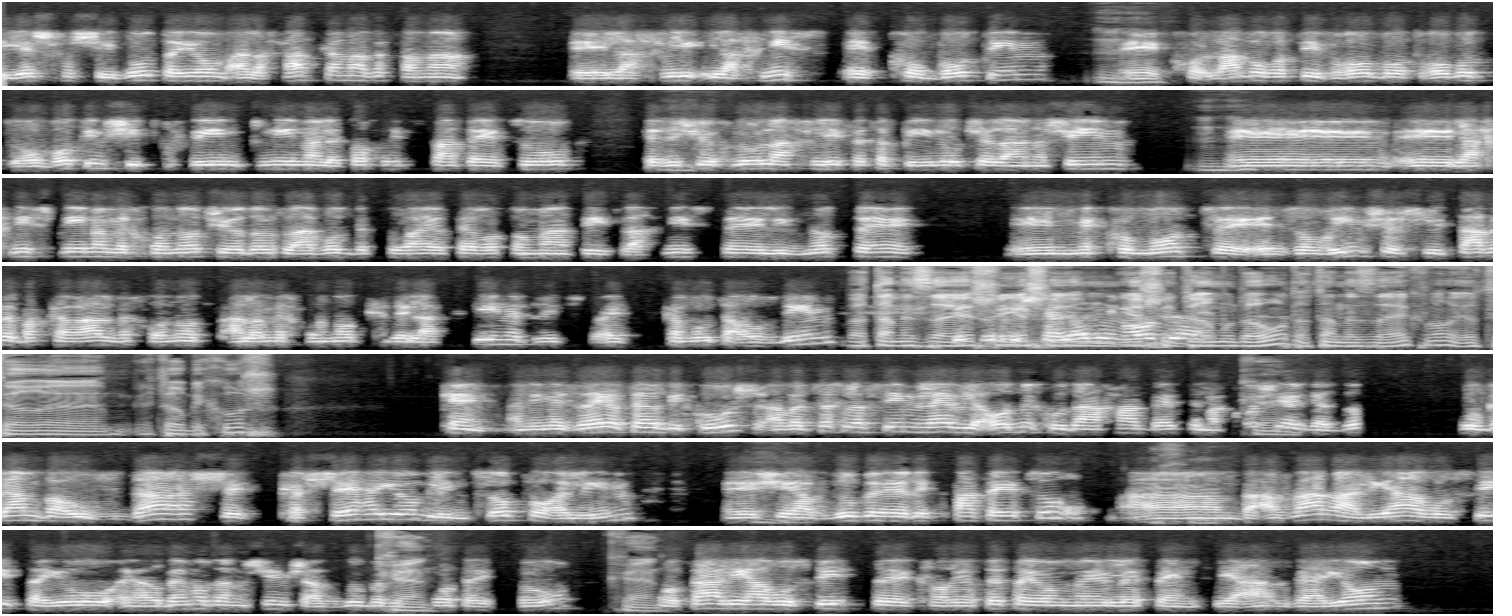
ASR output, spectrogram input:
יש חשיבות היום על אחת כמה וכמה להכניס קובוטים, קולבורטיב רובוט, רובוט, רובוטים שיתופיים פנימה לתוך רצפת הייצור, כדי שיוכלו להחליף את הפעילות של האנשים, להכניס פנימה מכונות שיודעות לעבוד בצורה יותר אוטומטית, להכניס, לבנות מקומות, אזורים של שליטה ובקרה על מכונות, על המכונות כדי להקטין את, את כמות העובדים. ואתה מזהה שיש יותר מודעות? אתה מזהה כבר יותר, יותר ביקוש? כן, אני מזהה יותר ביקוש, אבל צריך לשים לב לעוד נקודה אחת בעצם, הקושי כן. הגדול הוא גם בעובדה שקשה היום למצוא פועלים שיעבדו ברצפת הייצור. בעבר העלייה הרוסית היו הרבה מאוד אנשים שעבדו ברצפות כן. הייצור. כן. אותה עלייה רוסית כבר יוצאת היום לפנסיה, והיום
